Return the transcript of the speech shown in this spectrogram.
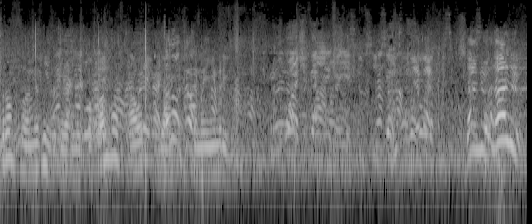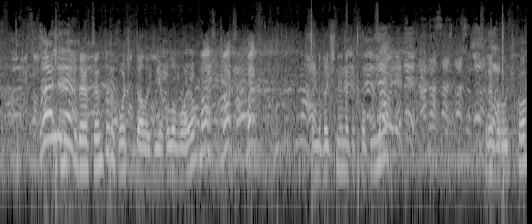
Петро, не м'яч по флангу, а от це мої мрії. Дальню, дальню! Дальню! Кидає в центр, хоч вдало діє головою. Самодочний на підхопленні. Криворучко.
